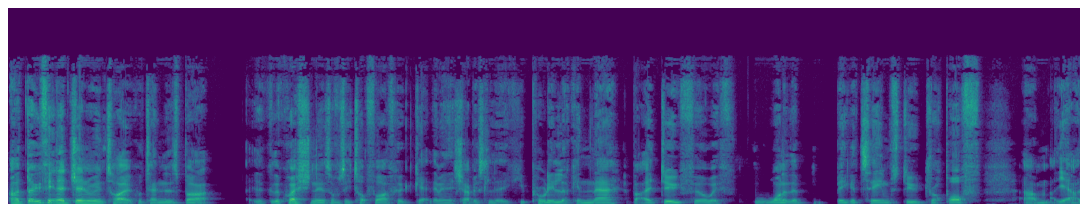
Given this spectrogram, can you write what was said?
I don't think they're genuine title contenders, but the question is obviously top five could get them in the Champions League. You're probably looking there, but I do feel if one of the bigger teams do drop off, um, yeah,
